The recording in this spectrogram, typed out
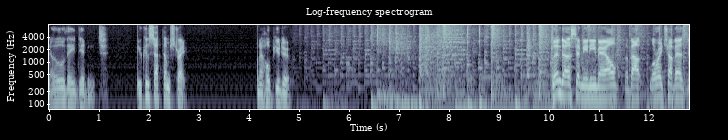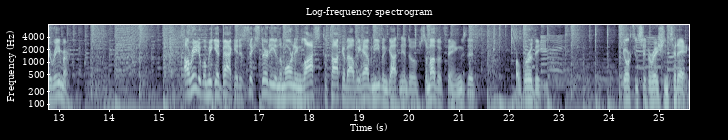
No, they didn't. You can set them straight. And I hope you do. Linda sent me an email about Lori Chavez DeRemer. I'll read it when we get back. It is 6:30 in the morning. Lots to talk about. We haven't even gotten into some other things that are worthy your consideration today.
